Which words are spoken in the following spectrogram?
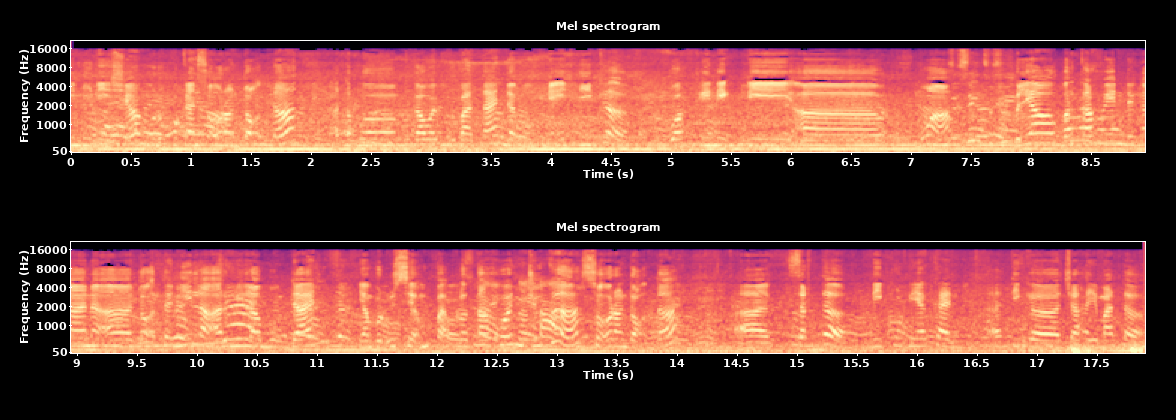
Indonesia, merupakan seorang doktor ataupun pegawai perubatan dan mempunyai tiga buah klinik di uh, Muar. Beliau berkahwin dengan uh, Dr. Nila Armila Mugdan yang berusia 40 tahun, juga seorang doktor uh, serta dikurniakan uh, tiga cahaya mata.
